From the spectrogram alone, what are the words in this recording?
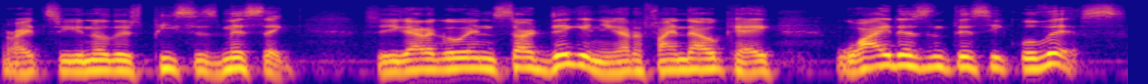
right? So you know there's pieces missing. So you got to go in and start digging. You got to find out, okay, why doesn't this equal this?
